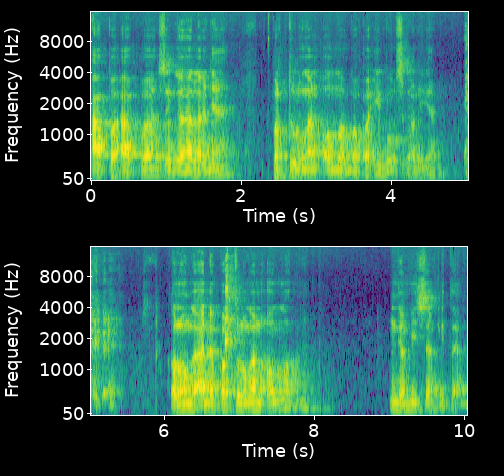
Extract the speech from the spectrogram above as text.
apa-apa segalanya pertolongan Allah Bapak Ibu sekalian. Kalau enggak ada pertolongan Allah, enggak bisa kita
